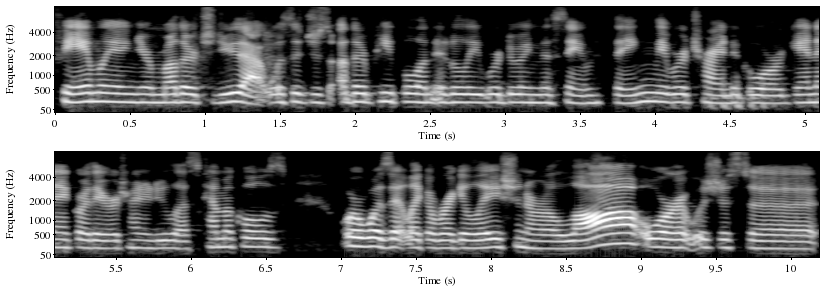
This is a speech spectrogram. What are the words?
family and your mother to do that? Was it just other people in Italy were doing the same thing? They were trying to go organic or they were trying to do less chemicals? Or was it like a regulation or a law or it was just a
